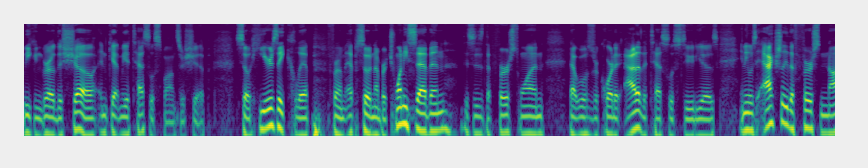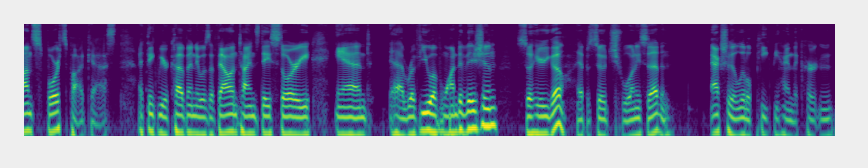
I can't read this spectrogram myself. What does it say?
we can grow the show and get me a Tesla sponsorship. So here's a clip from episode number 27. This is the first one that was recorded out of the Tesla studios, and it was actually the first non sports podcast. I think we were covering it was a Valentine's Day story and a review of WandaVision. So here you go, episode 27. Actually, a little peek behind the curtain.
